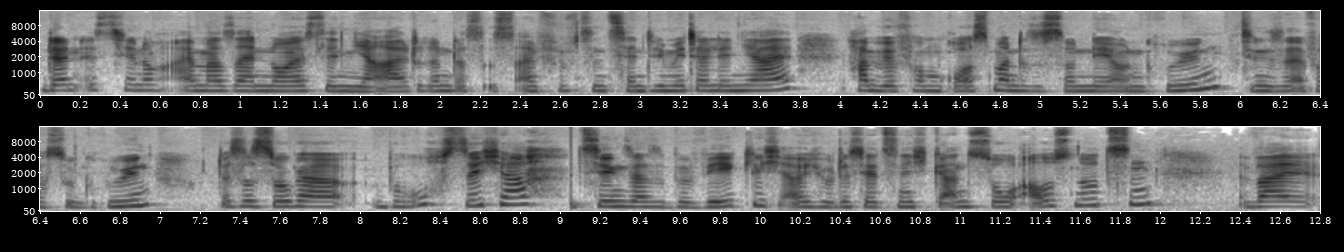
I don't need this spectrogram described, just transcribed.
Dann ist hier noch einmal sein neues Lineal drin. Das ist ein 15 cm Lineal. Haben wir vom Rossmann. Das ist so neongrün, beziehungsweise einfach so grün. Das ist sogar bruchsicher, beziehungsweise beweglich, aber ich würde es jetzt nicht ganz so ausnutzen, weil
